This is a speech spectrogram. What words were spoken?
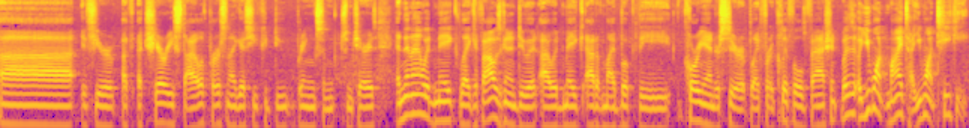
Uh, if you're a, a cherry style of person, I guess you could do bring some some cherries. And then I would make like if I was going to do it, I would make out of my book the coriander syrup, like for a Cliff Old Fashioned. But oh, you want mai tai, you want tiki.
